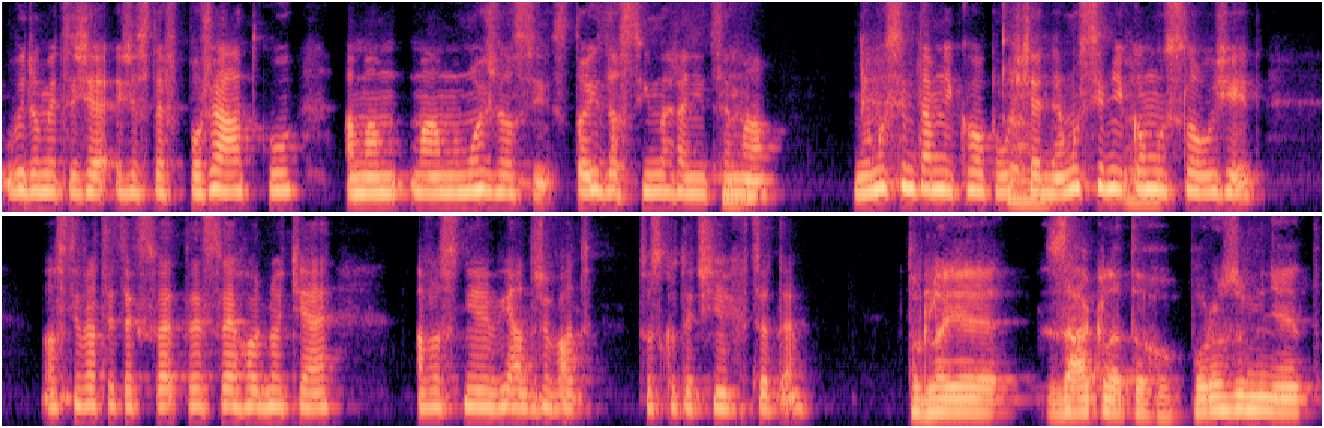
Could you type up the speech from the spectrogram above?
uvědomit si, že, že jste v pořádku a mám, mám možnost stojit za svými hranicema. Mm-hmm. Nemusím tam někoho pouštět, nemusím někomu sloužit. Vlastně vracet se k své, té své hodnotě a vlastně vyjadřovat, co skutečně chcete. Tohle je základ toho porozumět,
